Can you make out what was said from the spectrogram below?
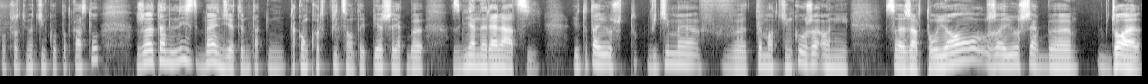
poprzednim odcinku podcastu, że ten list będzie tym takim, taką kotwicą tej pierwszej jakby zmiany relacji. I tutaj już widzimy w tym odcinku, że oni sobie żartują, że już jakby Joel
